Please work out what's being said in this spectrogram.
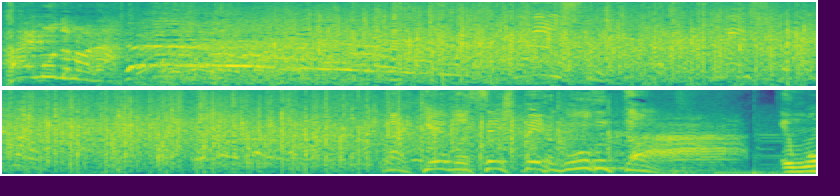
Raimundo Nonato! Pra que vocês perguntam? É uma,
